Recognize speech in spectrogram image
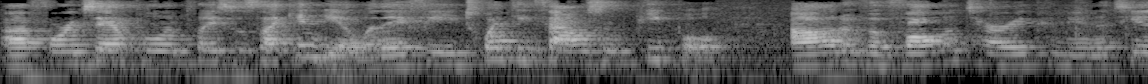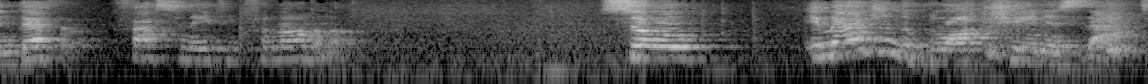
uh, for example, in places like India, where they feed 20,000 people out of a voluntary community endeavor. Fascinating phenomenon. So imagine the blockchain is that.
